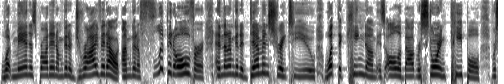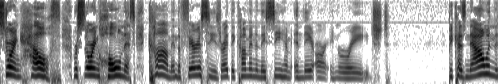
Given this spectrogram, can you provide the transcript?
what man has brought in. I'm going to drive it out. I'm going to flip it over, and then I'm going to demonstrate to you what the kingdom is all about restoring people, restoring health, restoring wholeness. Come. And the Pharisees, right, they come in and they see him, and they are enraged. Because now in the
